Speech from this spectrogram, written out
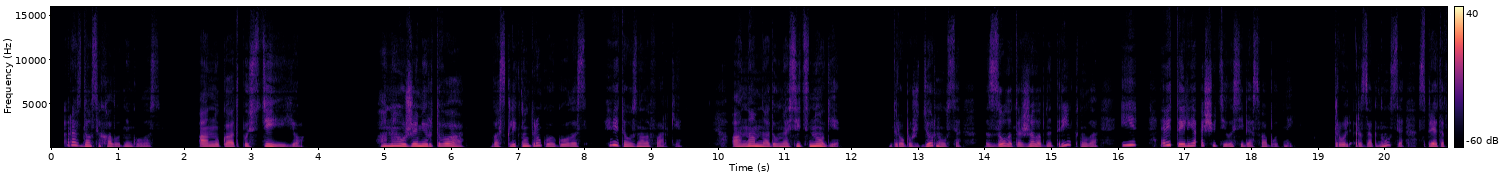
—— раздался холодный голос. «А ну-ка отпусти ее!» «Она уже мертва!» — воскликнул другой голос. Вита узнала Фарки. «А нам надо уносить ноги!» Дробуш дернулся, золото жалобно тренькнуло, и Вителья ощутила себя свободной. Тролль разогнулся, спрятав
